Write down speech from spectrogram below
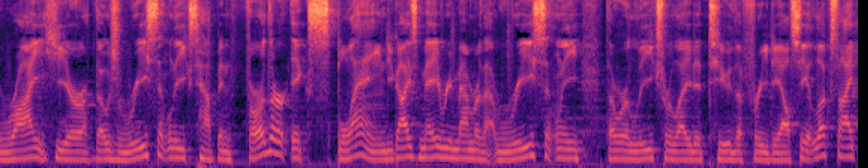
right here. Those recent leaks have been further explained. You guys may remember that recently there were leaks related to the free DLC. It looks like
